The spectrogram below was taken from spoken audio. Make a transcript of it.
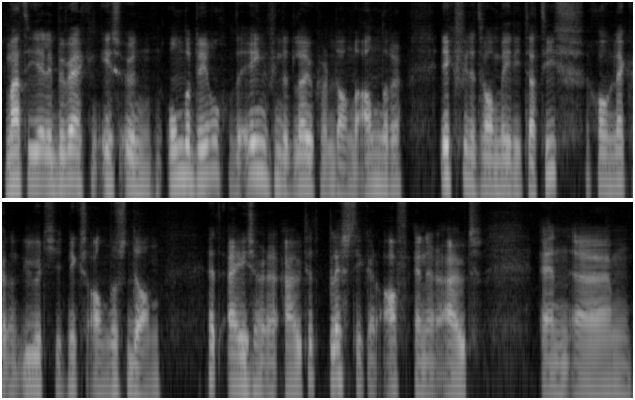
Materiële bewerking is een onderdeel. De een vindt het leuker dan de andere. Ik vind het wel meditatief. Gewoon lekker een uurtje, niks anders dan het ijzer eruit, het plastic eraf en eruit. En um,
